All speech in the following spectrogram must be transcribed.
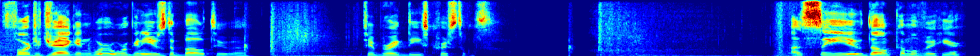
for the dragon. We're we're gonna use the bow to uh, to break these crystals. I see you. Don't come over here.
